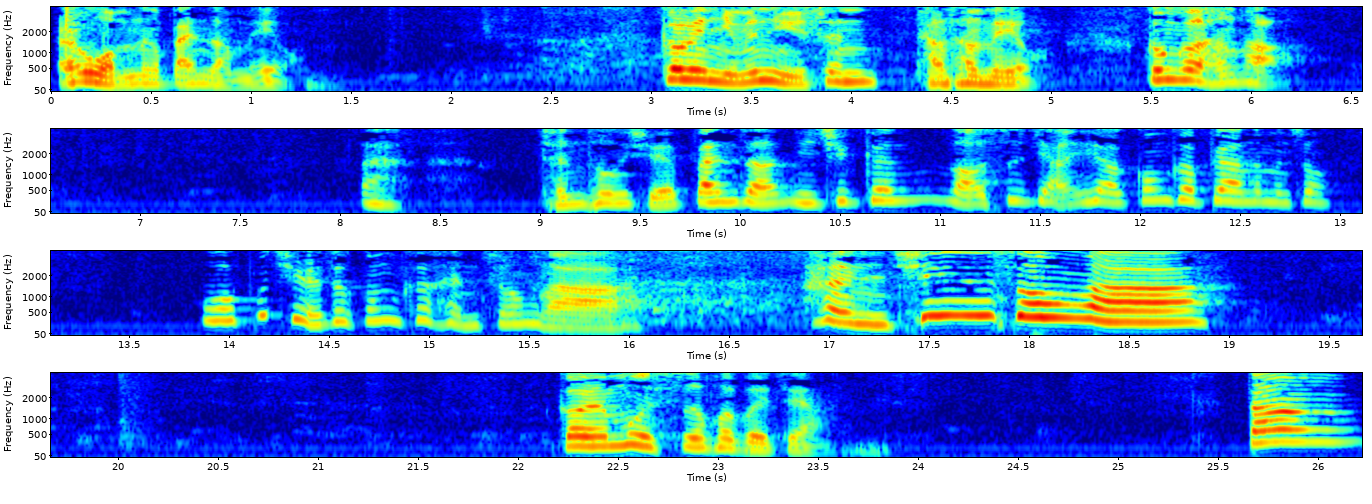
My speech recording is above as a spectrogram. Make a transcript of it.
而我们那个班长没有。各位，你们女生常常没有功课很好。哎，陈同学，班长，你去跟老师讲一下，功课不要那么重。我不觉得功课很重啊，很轻松啊。各位牧师会不会这样？当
